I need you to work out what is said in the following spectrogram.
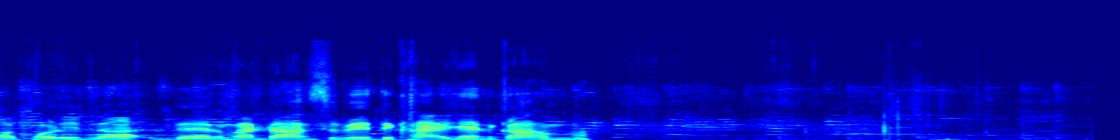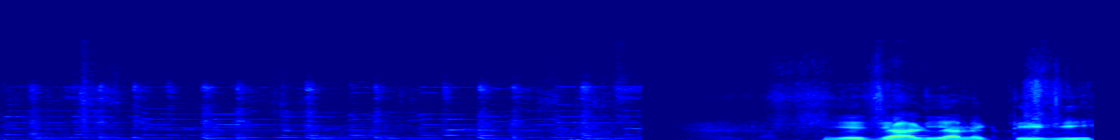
अब थोड़ी देर में डांस भी दिखाएँगे इनका हम। ये जालियाँ लगती हुई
